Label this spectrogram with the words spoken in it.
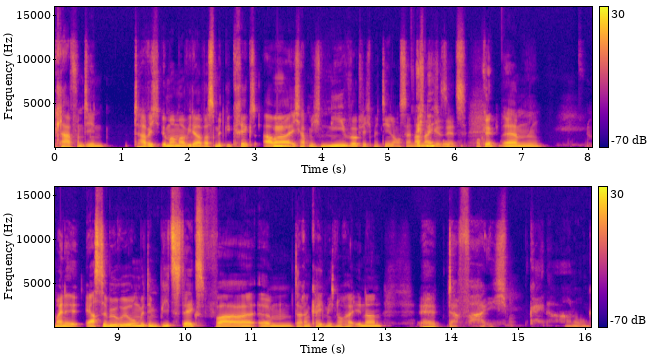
klar, von denen da habe ich immer mal wieder was mitgekriegt, aber Hm. ich habe mich nie wirklich mit denen auseinandergesetzt. Okay. Ähm, meine erste Berührung mit den Beatsteaks war, ähm, daran kann ich mich noch erinnern, äh, da war ich, keine Ahnung,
